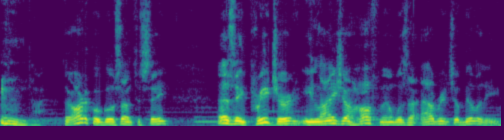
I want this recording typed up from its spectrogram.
The article goes on to say, as a preacher, Elijah Hoffman was an average ability,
